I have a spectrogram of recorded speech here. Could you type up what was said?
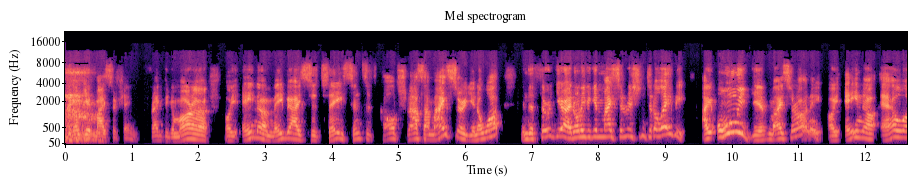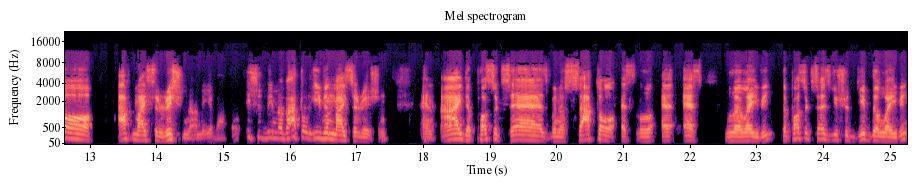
I don't give Meiser Shem. Frank the Gemara, or Ena, maybe I should say, since it's called Shnasa Meiser, you know what? In the third year, I don't even give Meiser Rishon to the Levi. I only give Meiser Ani. Or Ena Elo Af Meiser Rishon Ami It should be Mavatal, even Meiser Rishon. And I, the Pasuk says, Venosato es, es The Pasuk says you should give the Levi.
